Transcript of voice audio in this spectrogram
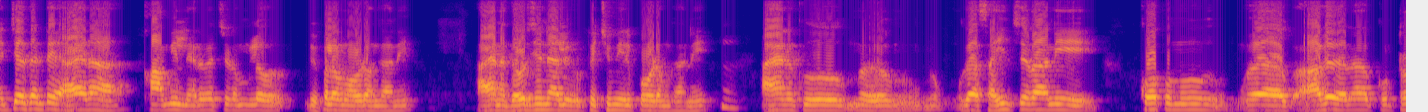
ఎంచేతంటే ఆయన హామీలు నెరవేర్చడంలో విఫలం అవడం కానీ ఆయన దౌర్జన్యాలు పెచ్చుమీరిపోవడం కానీ Hmm. ఆయనకు సహించరాని కోపము ఆవేదన కుట్ర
